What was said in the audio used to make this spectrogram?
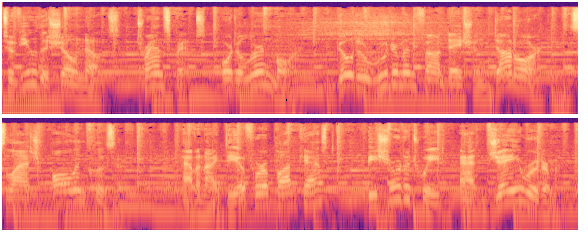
To view the show notes, transcripts, or to learn more, go to rudermanfoundation.org slash all-inclusive. Have an idea for a podcast? Be sure to tweet at jruderman.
